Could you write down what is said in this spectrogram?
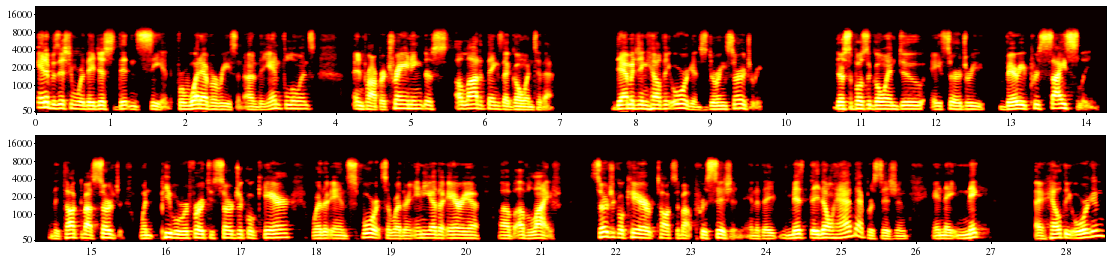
in a position where they just didn't see it for whatever reason, under the influence, improper training. There's a lot of things that go into that. Damaging healthy organs during surgery. They're supposed to go and do a surgery very precisely. And they talked about surgery when people refer to surgical care, whether in sports or whether in any other area of, of life. Surgical care talks about precision. And if they miss, they don't have that precision and they nick a healthy organ,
